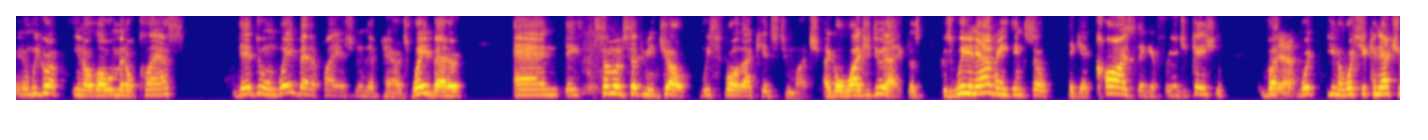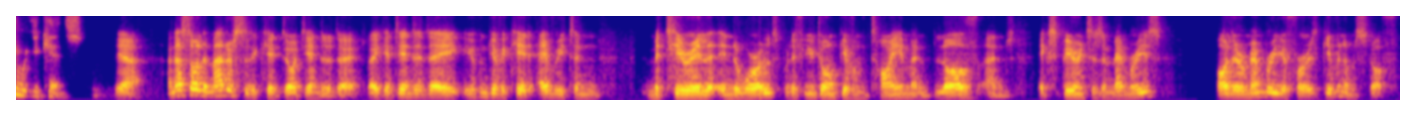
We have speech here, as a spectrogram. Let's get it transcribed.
You know, we grew up, you know, lower middle class. They're doing way better financially than their parents, way better. And they some of them said to me, Joe, we spoiled our kids too much. I go, why'd you do that? Because because we didn't have anything, so they get cars, they get free education. But yeah. what you know, what's your connection with your kids? Yeah. And that's all that matters to the kid, though, at the end of the day. Like, at the end of the day, you can give a kid everything material in the world, but if you don't give them time and love and experiences and memories, all they remember you for is giving them stuff.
